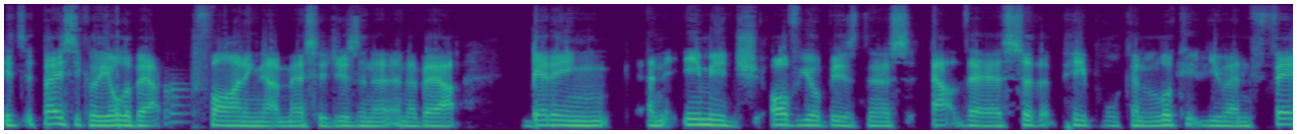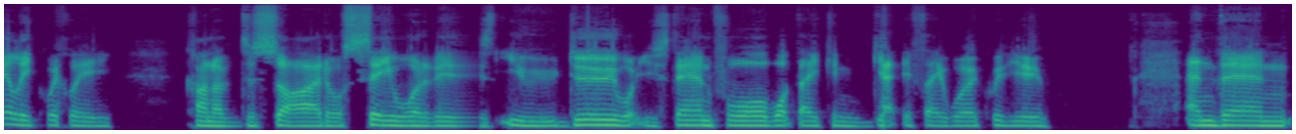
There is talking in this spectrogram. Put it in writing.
it's basically all about refining that message, isn't it? And about getting an image of your business out there so that people can look at you and fairly quickly kind of decide or see what it is you do, what you stand for, what they can get if they work with you. And then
